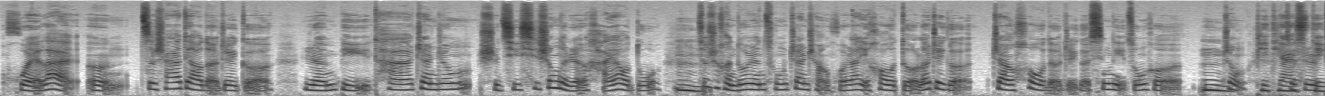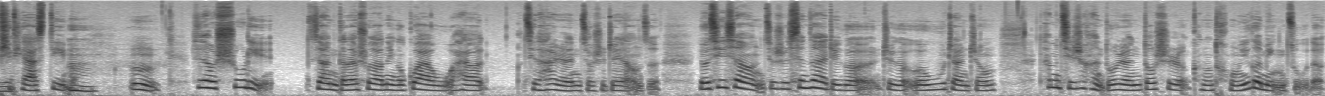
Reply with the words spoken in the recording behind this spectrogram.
回来，嗯，自杀掉的这个人比他战争时期牺牲的人还要多。嗯，就是很多人从战场回来以后得了这个。战后的这个心理综合症，PTSD，就是 PTSD 嘛，嗯，就像书里，像你刚才说到那个怪物，还有其他人就是这样子。尤其像就是现在这个这个俄乌战争，他们其实很多人都是可能同一个民族的，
